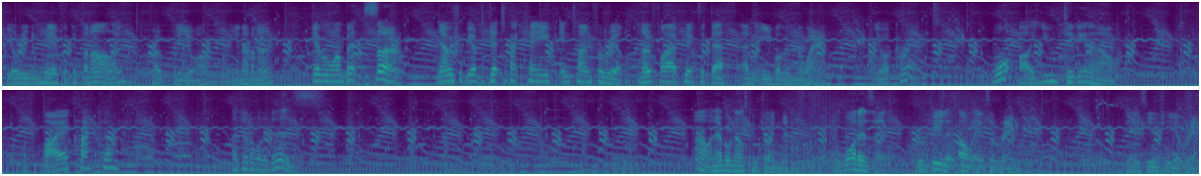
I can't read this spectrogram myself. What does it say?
If you're even here for the finale, hopefully you are, but you never know. Give me one bit. So, now we should be able to get to that cave in time for real. No fire pigs of death and evil in the way. You are correct. What are you digging out? A firecracker? I don't know what it is. Oh, and everyone else can join now. What is it? Reveal it. Oh, it is a ring. It is usually a ring.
